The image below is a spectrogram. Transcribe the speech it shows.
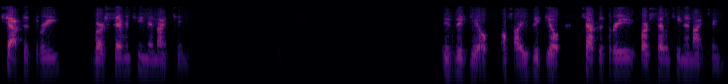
chapter 3, verse 17 and 19. Ezekiel, I'm sorry, Ezekiel chapter 3, verse 17 and 19.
